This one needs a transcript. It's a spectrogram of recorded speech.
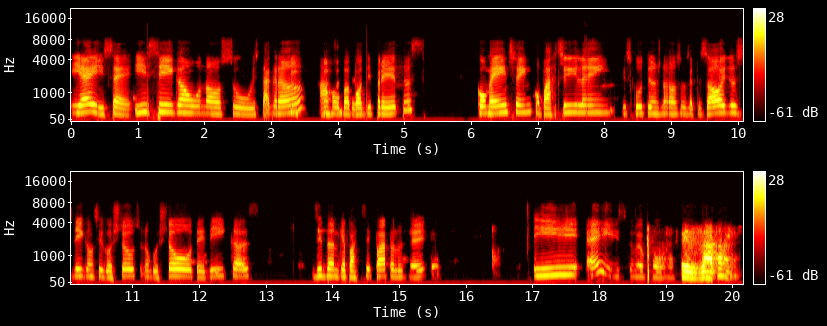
e é isso, é. E sigam o nosso Instagram, arroba podpretas. Comentem, compartilhem, escutem os nossos episódios, digam se gostou, se não gostou, dê dicas. Zidane quer participar, pelo jeito. E é isso, meu povo. Exatamente.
